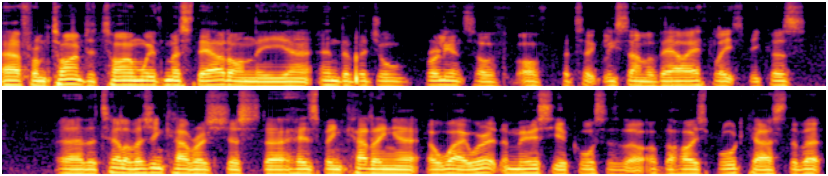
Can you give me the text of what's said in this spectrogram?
uh, from time to time we've missed out on the uh, individual brilliance of, of particularly some of our athletes because uh, the television coverage just uh, has been cutting away. We're at the mercy, of course, of the, of the host broadcaster, but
